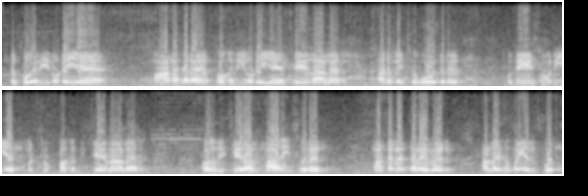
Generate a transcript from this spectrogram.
இந்த பகுதியினுடைய மாநகர பகுதியினுடைய செயலாளர் அருமை சகோதரர் உதயசூரியன் மற்றும் பகுதி செயலாளர் பகுதி செயலாளர் மாரீஸ்வரன் மண்டல தலைவர் அழகுமயல் பொன்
